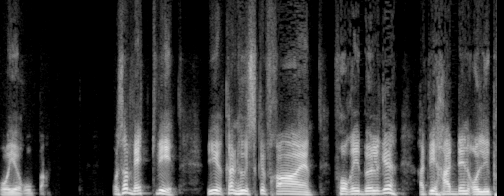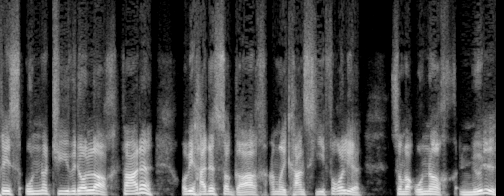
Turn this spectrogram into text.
og i Europa. Og så vet vi, vi kan huske fra eh, forrige bølge at vi hadde en oljepris under 20 dollar fatet, og vi hadde sågar amerikansk skiferolje som var under null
